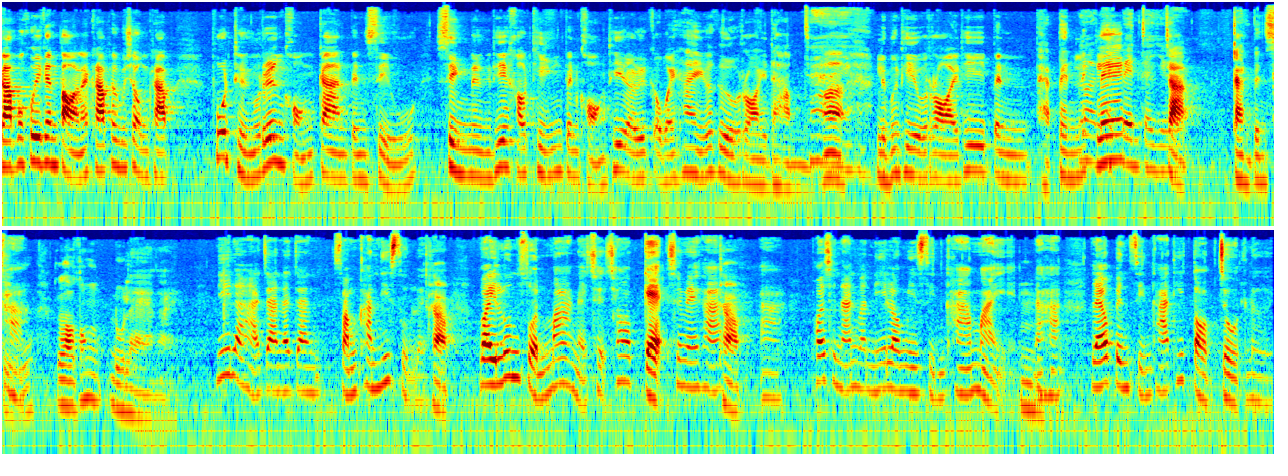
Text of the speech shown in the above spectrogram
กลับมาคุยกันต่อนะครับท่านผู้ชมครับ พูดถึงเรื่องของการเป็นสิว สิ่งหนึ่งที่เขาทิ้งเป็นของที่ระลึกเอาไว้ให้ก็คือรอยดใช่ำอ่าค่ะหรือบางทีรอยที่เป็นแผลเป็นรอยเล็กแผลเป็นจะเยอะจากการเป็นสิวค่ะเราต้องดูแลยังไงนี่แหละค่ะอาจารย์อาจารย์สำคัญที่สุดเลย ครับวัยรุ่นส่วนมากเนี่ยชชอบแกะใช่ไหมคะครับ อ่าเพราะฉะนั้นวันนี้เรามีสินค้าใหม่อืมนะคะ แล้วเป็นสินค้าที่ตอบโจทย์เลย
